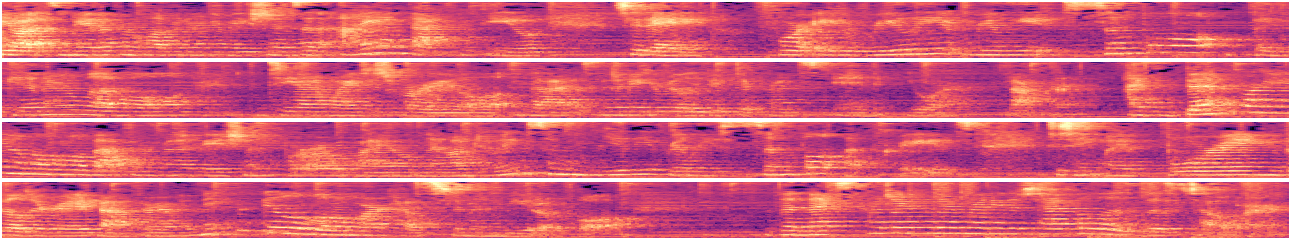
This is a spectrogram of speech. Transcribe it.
Hey y'all, it's Amanda from Love and Renovations and I am back with you today for a really, really simple beginner level DIY tutorial that is gonna make a really big difference in your bathroom. I've been working on a little bathroom renovation for a while now, doing some really, really simple upgrades to take my boring builder grade bathroom and make it feel a little more custom and beautiful. The next project that I'm ready to tackle is this towel bar.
